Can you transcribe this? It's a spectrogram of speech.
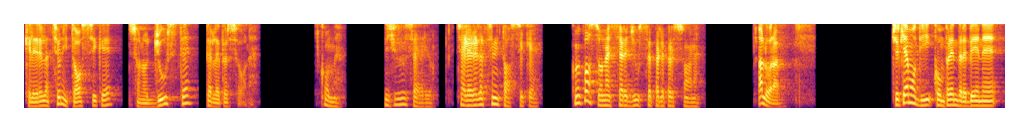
che le relazioni tossiche sono giuste per le persone. Come? Dici sul serio? Cioè le relazioni tossiche, come possono essere giuste per le persone? Allora, cerchiamo di comprendere bene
